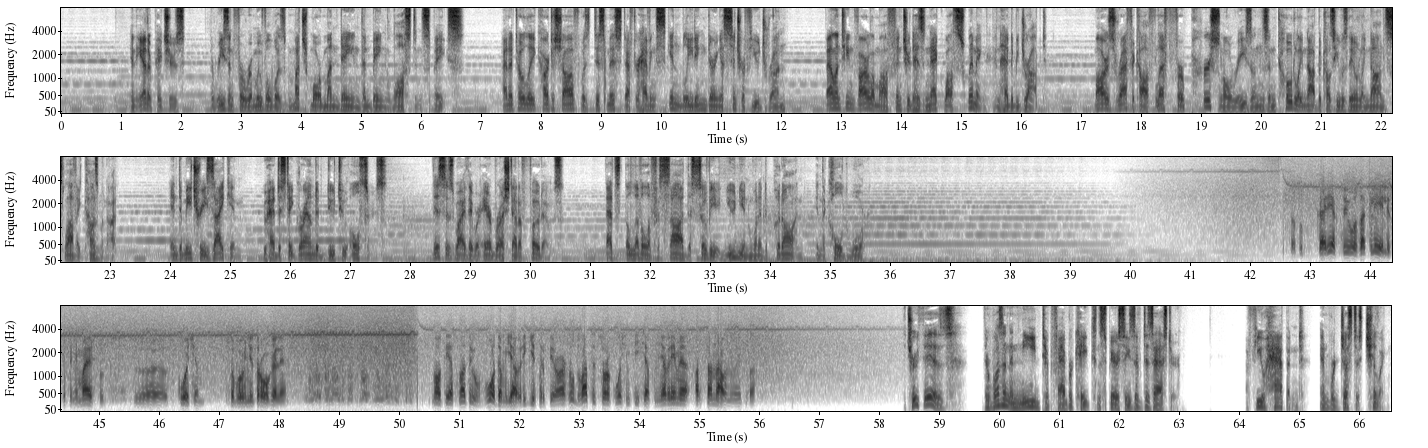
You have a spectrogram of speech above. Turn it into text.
In the other pictures, the reason for removal was much more mundane than being lost in space. Anatoly Kartashov was dismissed after having skin bleeding during a centrifuge run. Valentin Varlamov injured his neck while swimming and had to be dropped. Mars Rafikov left for personal reasons and totally not because he was the only non Slavic cosmonaut. And Dmitry Zaykin, who had to stay grounded due to ulcers. This is why they were airbrushed out of photos. That's the level of facade the Soviet Union wanted to put on in the Cold War. тут коррекцию его заклеили, ты понимаешь, тут э, скотчем. чтобы его не трогали. Ну вот я смотрю, вводом я в регистр перевожу 20, 48, 50. У меня время останавливается. The truth is, there wasn't a need to fabricate conspiracies of disaster. A few happened and were just as chilling.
